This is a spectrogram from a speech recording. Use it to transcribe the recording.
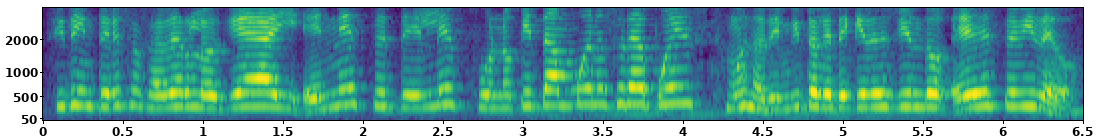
Si te interesa saber lo que hay en este teléfono, qué tan bueno será, pues bueno, te invito a que te quedes viendo este video.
